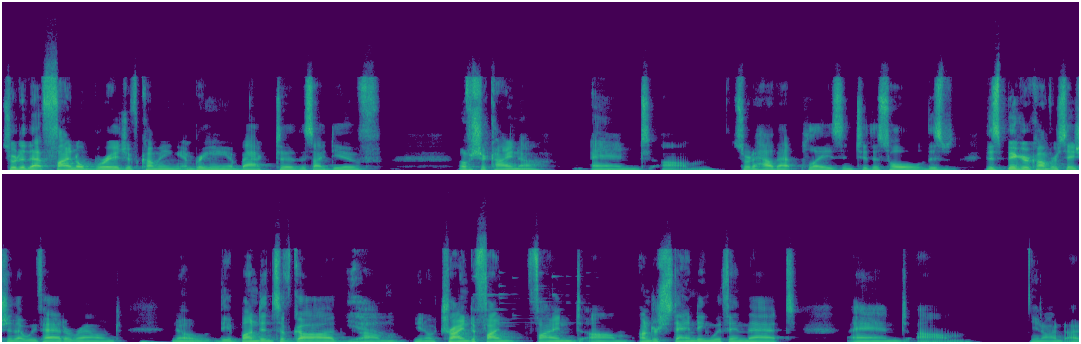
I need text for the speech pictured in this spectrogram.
sort of that final bridge of coming and bringing it back to this idea of of Shekinah and um, sort of how that plays into this whole this this bigger conversation that we've had around you know the abundance of God, Yeah. um, you know, trying to find find um, understanding within that, and um, you know, I, I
